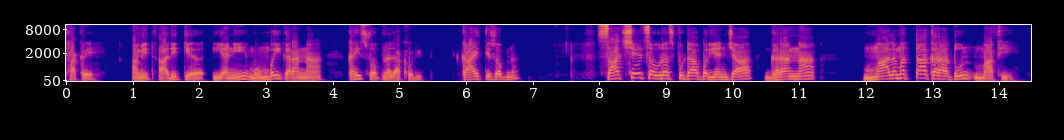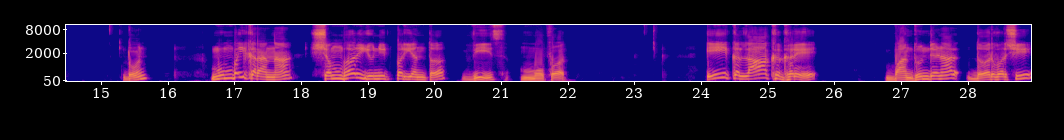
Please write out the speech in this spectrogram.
ठाकरे. अमित आदित्य यांनी मुंबईकरांना काही स्वप्न दाखवली. काय ती स्वप्न? सातशे चौरस फुटापर्यंतच्या घरांना मालमत्ता करातून माफी. दोन मुंबईकरांना शंभर युनिट पर्यंत वीज मोफत. एक लाख घरे बांधून देणार दरवर्षी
